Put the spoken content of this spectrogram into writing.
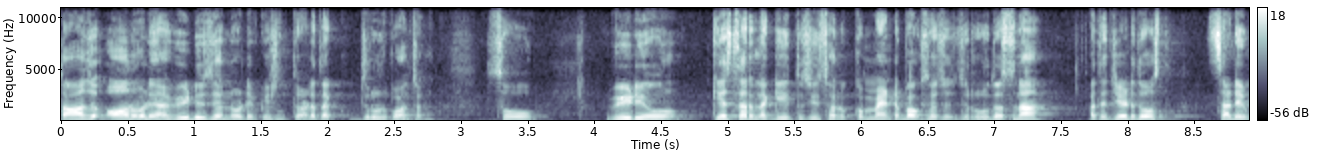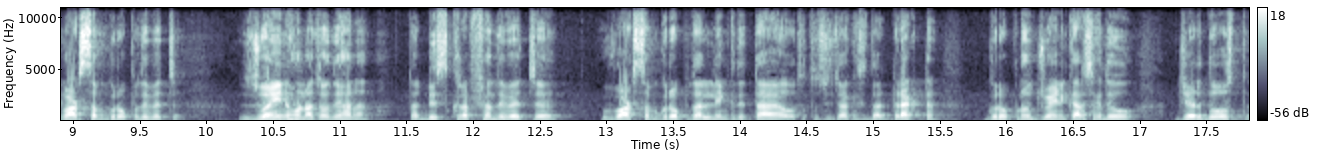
ਤਾਂ ਜੋ ਆਉਣ ਵਾਲੀਆਂ ਵੀਡੀਓਜ਼ ਦੀਆਂ ਨੋਟੀਫਿਕੇਸ਼ਨ ਤੁਹਾਡੇ ਤੱਕ ਜ਼ਰੂਰ ਪਹੁੰਚਣ। ਸੋ ਵੀਡੀਓ ਕਿਸ ਤਰ੍ਹਾਂ ਲੱਗੀ ਤੁਸੀਂ ਸਾਨੂੰ ਕਮੈਂਟ ਬਾਕਸ ਵਿੱਚ ਜ਼ਰੂਰ ਦੱਸਣਾ ਅਤੇ ਜਿਹੜੇ ਦੋਸਤ ਸਾਡੇ WhatsApp ਗਰੁੱਪ ਦੇ ਵਿੱਚ ਜੁਆਇਨ ਹੋਣਾ ਚਾਹੁੰਦੇ ਹਨ, ਤਾਂ ਡਿਸਕ੍ਰਿਪਸ਼ਨ ਦੇ ਵਿੱਚ WhatsApp ਗਰੁੱਪ ਦਾ ਲਿੰਕ ਦਿੱਤਾ ਹੈ। ਉੱਥੇ ਤੁਸੀਂ ਜਾ ਕੇ ਸਿੱਧਾ ਡਾਇਰੈਕਟ ਗਰੁੱਪ ਨੂੰ ਜੁਆਇਨ ਕਰ ਸਕਦੇ ਹੋ। ਜਿਹੜੇ ਦੋਸਤ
